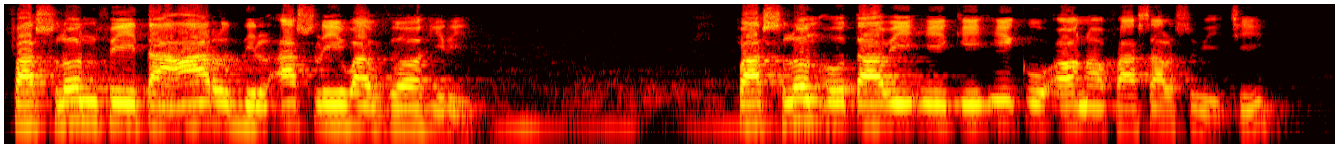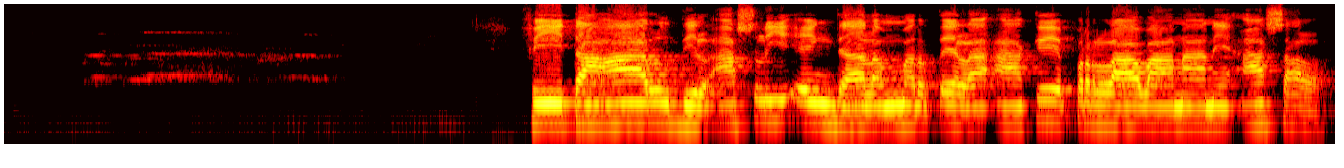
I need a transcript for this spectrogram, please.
Faslun fi ta'arudil asli wa zahiri. Faslun utawi iki iku ana fasal suwiji. Fi ta'arudil asli ing dalem mertelakake perlawanane asal.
